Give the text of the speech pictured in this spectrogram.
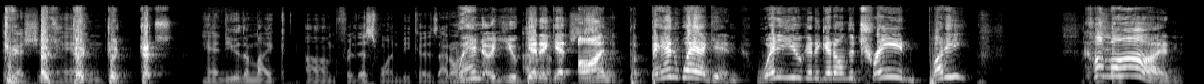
think I should hand hand you the mic um, for this one because I don't. When have- are you gonna get much to on the bandwagon? When are you gonna get on the train, buddy? Come on.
